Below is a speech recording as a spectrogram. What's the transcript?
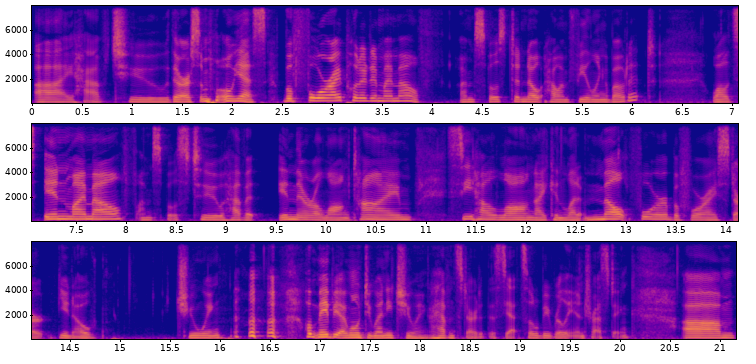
I have to. There are some. Oh yes, before I put it in my mouth, I'm supposed to note how I'm feeling about it. While it's in my mouth, I'm supposed to have it in there a long time, see how long I can let it melt for before I start, you know, chewing. oh, maybe I won't do any chewing. I haven't started this yet, so it'll be really interesting. Um,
